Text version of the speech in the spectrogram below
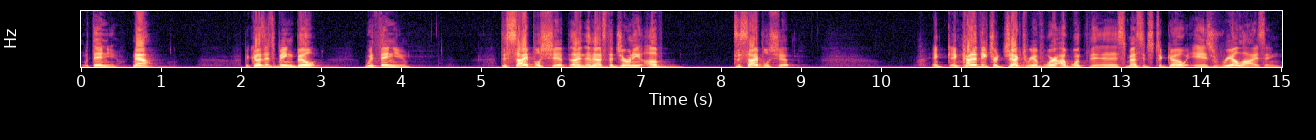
within you. Now, because it's being built within you, discipleship, and, and that's the journey of discipleship, and, and kind of the trajectory of where I want this message to go is realizing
